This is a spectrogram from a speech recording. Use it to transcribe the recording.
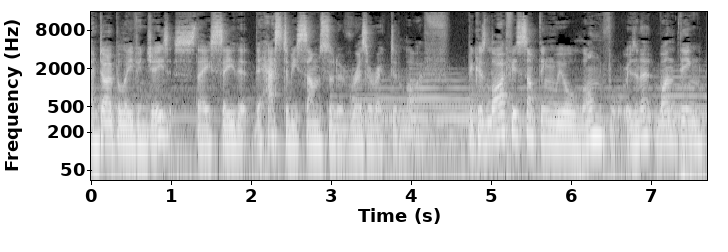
and don't believe in Jesus. They see that there has to be some sort of resurrected life. Because life is something we all long for, isn't it? One thing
